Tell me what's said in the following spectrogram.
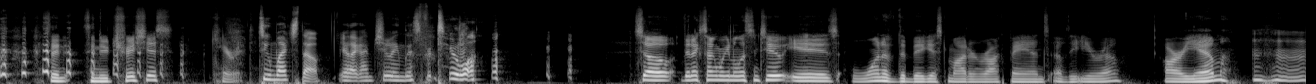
It's a, it's a nutritious carrot. Too much though. You're like, I'm chewing this for too long. So the next song we're going to listen to is one of the biggest modern rock bands of the era, REM. hmm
